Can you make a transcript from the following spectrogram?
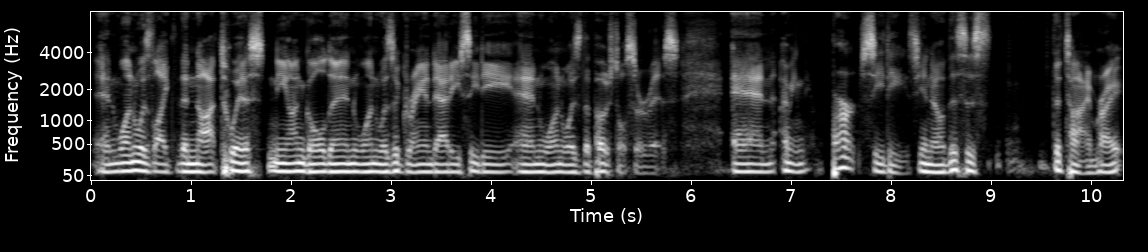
And one was like the Notwist Neon Golden, one was a Grandaddy CD, and one was the Postal Service. And I mean, burnt CDs, you know, this is the time, right?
